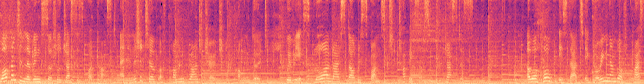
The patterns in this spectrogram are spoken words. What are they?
Welcome to Living Social Justice Podcast, an initiative of Common Ground Church and Common Good, where we explore our lifestyle response to topics of social justice. Our hope is that a growing number of Christ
